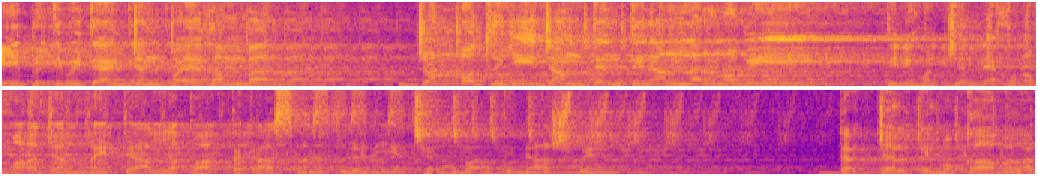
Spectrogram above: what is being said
এই পৃথিবীতে একজন পায়গাম্বার, জন্ম থেকেই জানতেন তিনি আল্লাহর নবী। তিনি হচ্ছেন এখনও মারা যান নাই তে আল্লাহ পাক তাকে আসমানে তুলে নিয়েছেন, আবার তিনি আসবেন। দাজ্জালকে মোকাবেলা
